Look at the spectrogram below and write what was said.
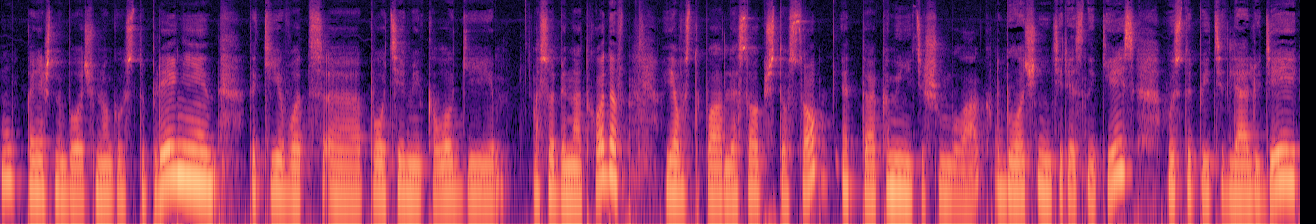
Ну, конечно, было очень много выступлений, такие вот э, по теме экологии особенно отходов. Я выступала для сообщества СО, это комьюнити Шумбулак. Это был очень интересный кейс выступить для людей.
